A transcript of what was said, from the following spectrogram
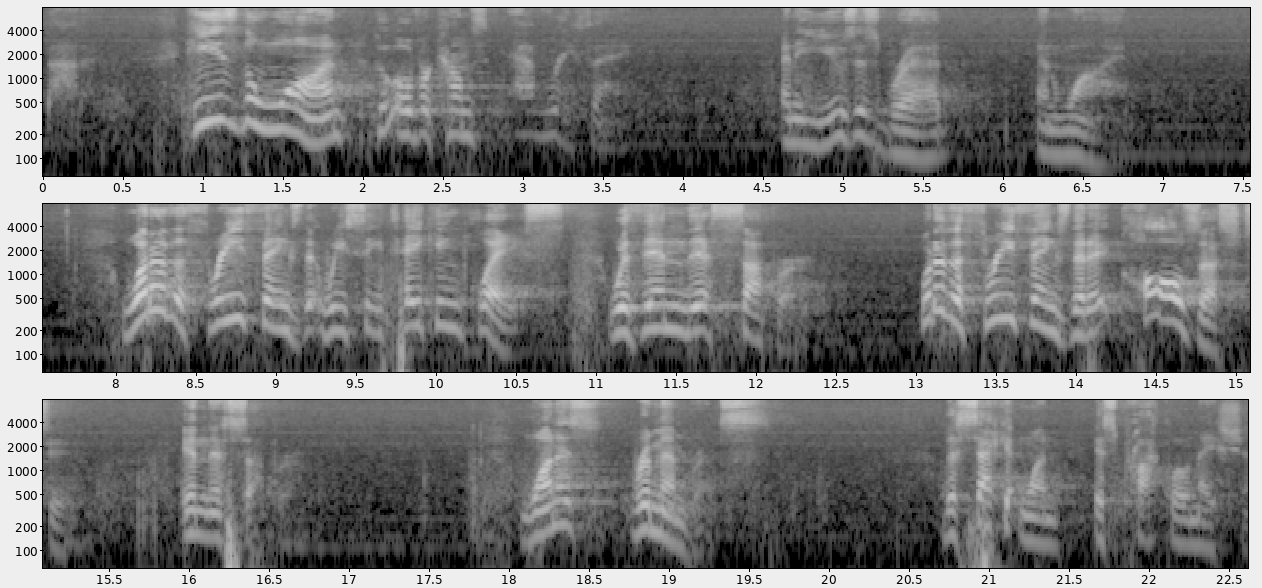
about it. He's the one who overcomes everything. And he uses bread and wine. What are the three things that we see taking place within this supper? What are the three things that it calls us to in this supper? One is remembrance. The second one is proclamation.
